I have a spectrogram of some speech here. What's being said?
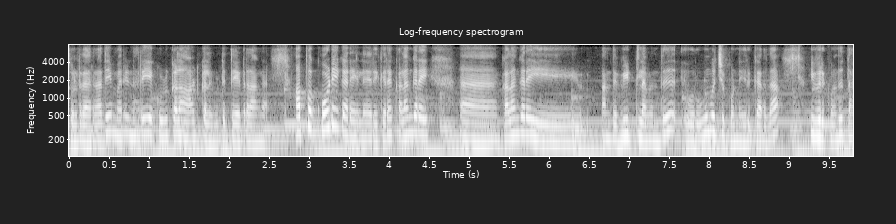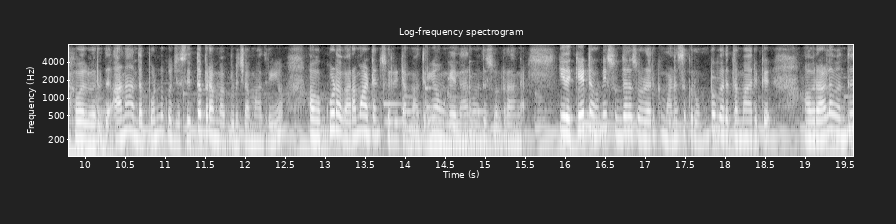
சொல்றாரு. அதே மாதிரி நிறைய குழுக்களாக ஆட்களை விட்டு தேடுறாங்க. அப்ப கோடிக்கரையில இருக்கிற கலங்கரை கலங்கரை அந்த வீட்டுல வந்து ஒரு ஊமச்சி பொண்ணு இருக்கிறதா? இவருக்கு வந்து தகவல் வருது. ஆனா அந்த பொண்ணு கொஞ்சம் சித்தப்பிரம பிடிச்ச மாதிரியும் அவ கூட வரமாட்டேன்னு சொல்லிட்ட மாதிரியும் அவங்க எல்லாரும் வந்து சொல்றாங்க. இதை கேட்ட உடனே சுந்தர சோழருக்கு மனசுக்கு ரொம்ப வருத்தமாக இருக்கு. அவரால் வந்து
